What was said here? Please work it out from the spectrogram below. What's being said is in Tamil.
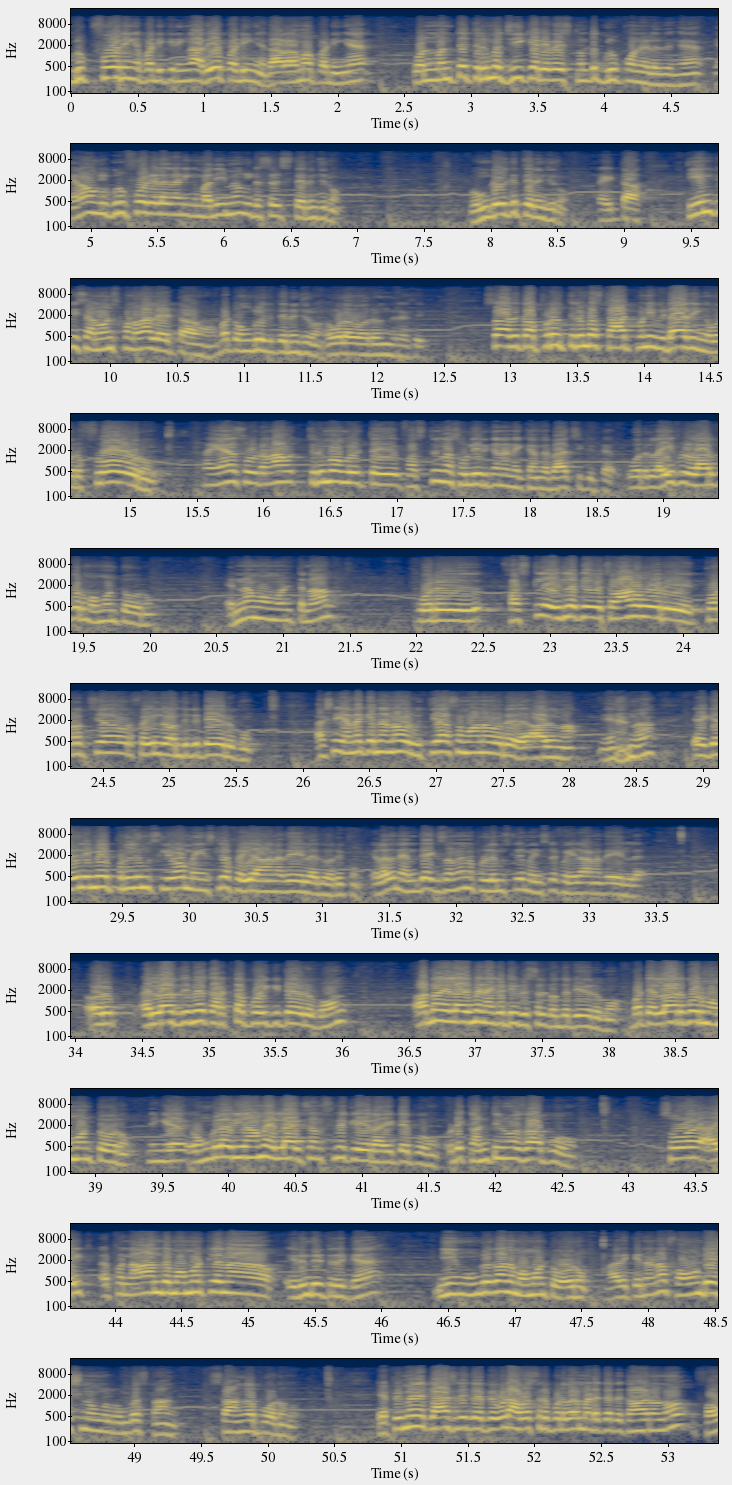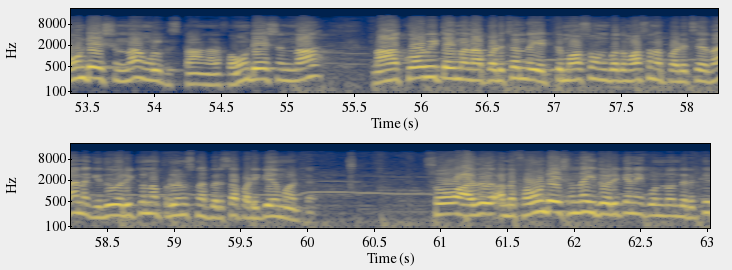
குரூப் ஃபோர் நீங்க படிக்கிறீங்களா? அதே படிங்க தாராளமா படிங்க. ஒன் மந்த் திரும்ப ஜிகே ரிவைஸ் பண்ணிட்டு குரூப் ஒன் எழுதுங்க. ஏன்னா உங்களுக்கு குரூப் ஃபோர் எழுத அன்னைக்கு மதியமே உங்களுக்கு ரிசல்ட்ஸ் தெரிஞ்சிடும் உங்களுக்கு தெரிஞ்சிடும் ரைட்டா T N P C announce பண்ணதான் லேட் ஆகும் பட் உங்களுக்கு தெரிஞ்சிடும் எவ்வளவு வருங்கிறது. ஸோ அதுக்கப்புறம் திரும்ப ஸ்டார்ட் பண்ணி விடாதீங்க ஒரு ஃப்ளோ வரும். நான் ஏன் சொல்றேன்னா திரும்ப உங்கள்கிட்ட ஃபர்ஸ்ட் நான் சொல்லியிருக்கேன் நினைக்கிறேன் அந்த பேட்ச் கிட்ட. ஒரு லைஃப்ல எல்லாருக்கும் ஒரு மொமெண்ட் வரும். என்ன மொமெண்ட்னா ஒரு ஃபர்ஸ்ட்ல எதுல கை வச்சாலும் ஒரு தொடர்ச்சியா ஒரு ஃபெயில் வந்துகிட்டே இருக்கும். ஆக்சுவலி எனக்கு என்னன்னா ஒரு வித்தியாசமான ஒரு ஆள் தான் ஏன்னா எனக்கு எதுலையுமே ப்ரிலிம்ஸ்லயோ மெயின்ஸ்லயோ ஃபெயில் ஆனதே இல்லை இது வரைக்கும். எல்லாரும் எந்த எக்ஸாம்லையும் நான் ப்ரிலிம்ஸ்லயோ மெயின்ஸ்லயோ ஃபெயில் ஆனதே இல்லை. ஒரு எல்லாத்தையுமே கரெக்டாக போய்கிட்டே இருக்கும். ஆனால் எல்லாருமே நெகட்டிவ் ரிசல்ட் வந்துட்டே இருக்கும். பட் எல்லாருக்கும் ஒரு மொமெண்ட் வரும். நீங்கள் உங்களை அறியாமல் எல்லா எக்ஸாம்ஸுமே கிளியர் ஆகிட்டே போகும். அப்படியே கண்டினியூஸாக போகும். ஸோ ஐ இப்போ நான் அந்த மொமெண்ட்டில் நான் இருந்துட்டு இருக்கேன். நீங்கள் உங்களுக்கு அந்த மொமெண்ட் வரும். அதுக்கு என்னென்னா ஃபவுண்டேஷன் உங்களுக்கு ரொம்ப ஸ்ட்ராங் ஸ்ட்ராங்காக போடணும். எப்பயுமே கிளாஸ் எடுக்கிறப்ப கூட அவசரப்படுதான் நடக்கிறது காரணம் ஃபவுண்டேஷன் தான் உங்களுக்கு ஸ்ட்ராங் அந்த ஃபவுண்டேஷன் தான் நான் கோவிட் டைம்ல நான் படிச்ச அந்த எட்டு மாசம் ஒன்பது மாசம் நான் படித்தது தான் எனக்கு இது வரைக்கும் நான் ப்ரிலிம்ஸ் நான் பெருசா படிக்கவே மாட்டேன். ஸோ அது அந்த ஃபவுண்டேஷன் தான் இது வரைக்கும் எனக்கு கொண்டு வந்திருக்கு.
